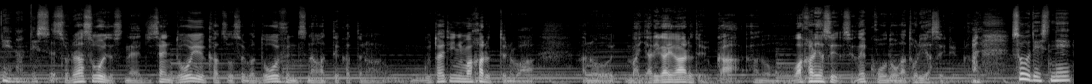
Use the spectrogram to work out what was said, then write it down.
例なんです。それはすごいですね。実際にどういう活動すればどういうふうにつながっていくかっていうのは具体的に分かるっていうのはあの、まあ、やりがいがあるというかあの分かりやすいですよね。行動が取りやすいというか、ね、そうですね。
